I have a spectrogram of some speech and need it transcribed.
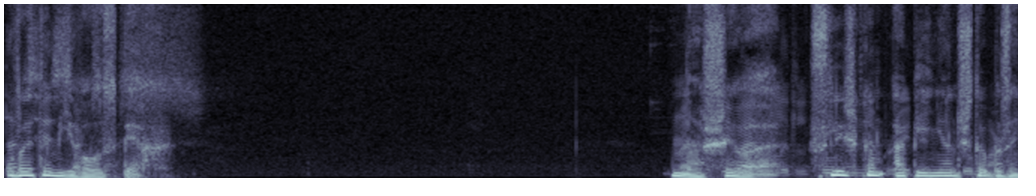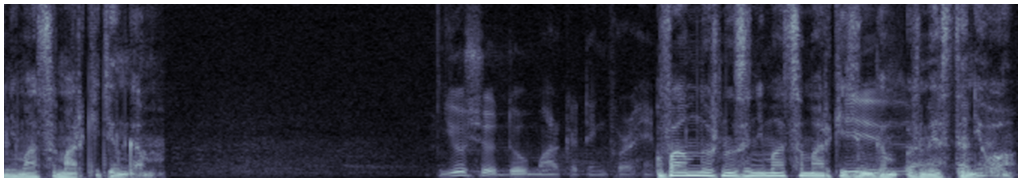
В этом его успех. Но Шива слишком опьянен, чтобы заниматься маркетингом. Вам нужно заниматься маркетингом вместо него.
